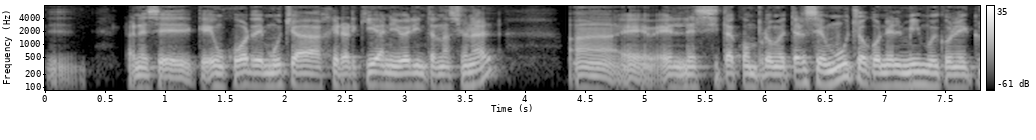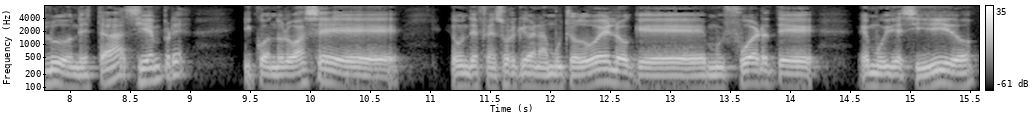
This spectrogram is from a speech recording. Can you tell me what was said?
eh, que es un jugador de mucha jerarquía a nivel internacional. Ah, eh, él necesita comprometerse mucho con él mismo y con el club donde está siempre y cuando lo hace es un defensor que gana mucho duelo, que es muy fuerte, es muy decidido.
